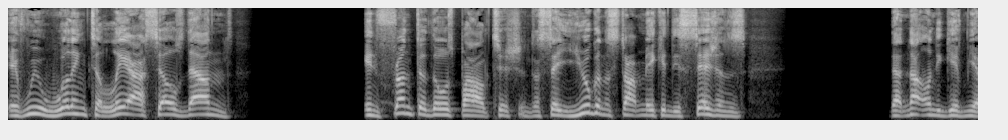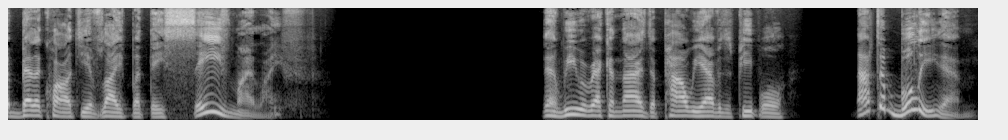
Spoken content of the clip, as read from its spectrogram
if we're willing to lay ourselves down in front of those politicians and say, you're going to start making decisions that not only give me a better quality of life, but they save my life, then we will recognize the power we have as people, not to bully them,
